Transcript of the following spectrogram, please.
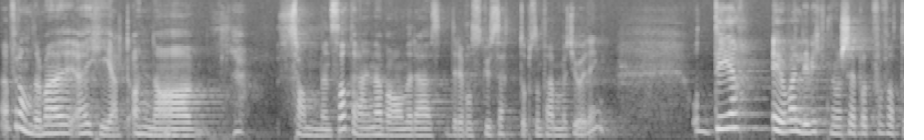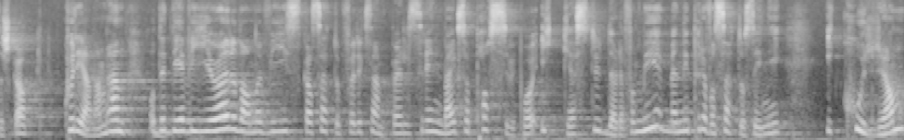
Jeg forandra meg. Jeg er helt annen sammensatt enn jeg var når jeg drev og skulle sette opp som 25-åring. Og det er jo veldig viktig når man ser på et forfatterskap. Hvor er de hen? Og det er det vi gjør da når vi skal sette opp f.eks. Strindberg, så passer vi på å ikke studere det for mye, men vi prøver å sette oss inn i, i hvordan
